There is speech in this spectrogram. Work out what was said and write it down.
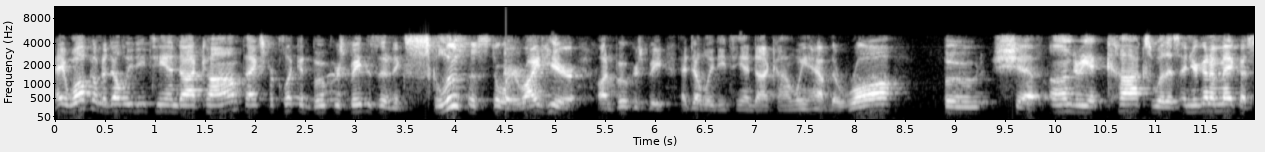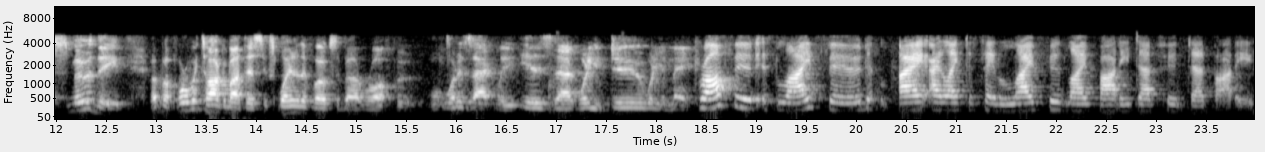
Hey, welcome to WDTN.com. Thanks for clicking Bucher's Beat. This is an exclusive story right here on Bucher's Beat at WDTN.com. We have the raw food chef, Andrea Cox, with us, and you're going to make a smoothie. But before we talk about this, explain to the folks about raw food. What exactly is that? What do you do? What do you make? Raw food is live food. I, I like to say live food, live body, dead food, dead body.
